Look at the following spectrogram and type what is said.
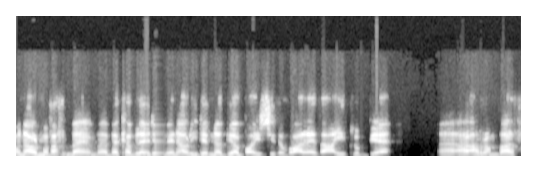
Ond nawr mae, mae, mae, mae cyfle dy fi nawr i defnyddio boes sydd yn wario dda i clwbiau uh, a'r rambarth.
